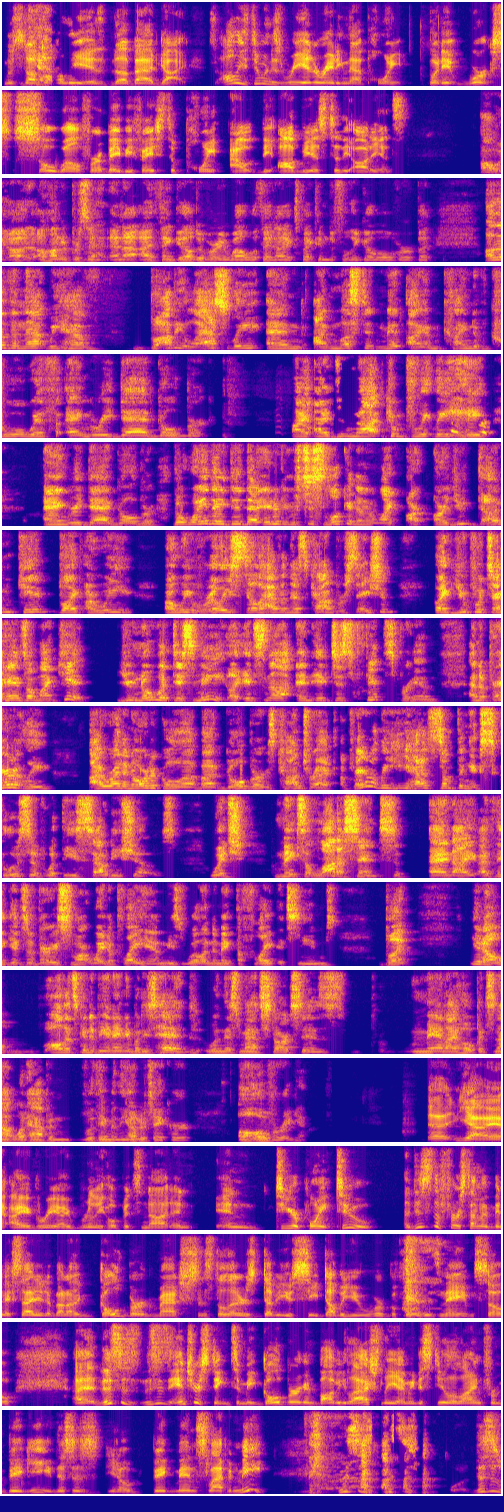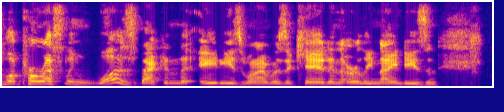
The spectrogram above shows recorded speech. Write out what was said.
Mustafa yeah. Ali is the bad guy. So all he's doing is reiterating that point, but it works so well for a babyface to point out the obvious to the audience. Oh, uh, hundred percent, and I, I, think they'll do very well with it. I expect him to fully go over. But other than that, we have Bobby Lashley, and I must admit, I am kind of cool with Angry Dad Goldberg. I, I do not completely hate Angry Dad Goldberg. The way they did that interview was just looking at him like, "Are are you done, kid? Like, are we are we really still having this conversation? Like, you put your hands on my kid." You know what this means. Like it's not, and it just fits for him. And apparently, I read an article about Goldberg's contract. Apparently, he has something exclusive with these Saudi shows, which makes a lot of sense. And I, I think it's a very smart way to play him. He's willing to make the flight, it seems. But, you know, all that's going to be in anybody's head when this match starts is, man, I hope it's not what happened with him and The Undertaker all over again. Uh, yeah, I, I agree. I really hope it's not. And and to your point too, this is the first time I've been excited about a Goldberg match since the letters WCW were before his name. So uh, this is this is interesting to me. Goldberg and Bobby Lashley. I mean, to steal a line from Big E, this is you know big men slapping meat. This is this is this is what pro wrestling was back in the 80s when I was a kid in the early 90s and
